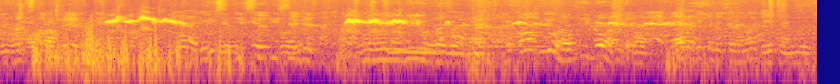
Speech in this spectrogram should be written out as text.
12 апреля. Я И все, и все, и все говорят, можно его бью в глаза. Он бью, он не голод. Я родители все равно дети, они учат.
